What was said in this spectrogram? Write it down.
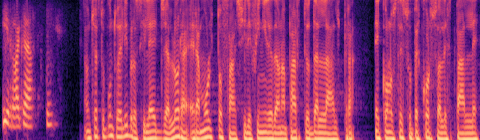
il ragazzo. A un certo punto del libro si legge allora era molto facile finire da una parte o dall'altra. e con lo stesso percorso alle spalle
